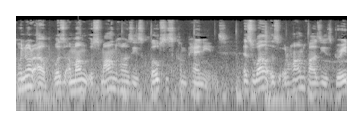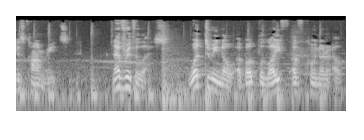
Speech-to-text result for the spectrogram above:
Konur Alp was among Osman Ghazi's closest companions, as well as Orhan Ghazi's greatest comrades. Nevertheless, what do we know about the life of Konur Alp?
